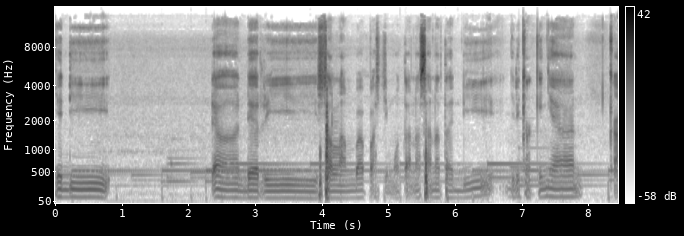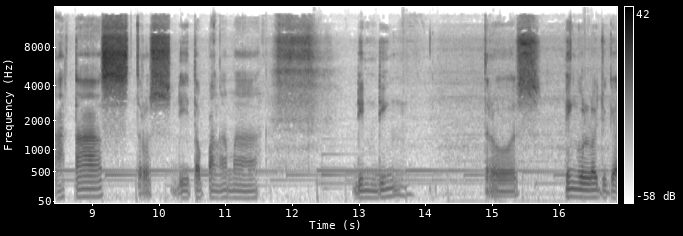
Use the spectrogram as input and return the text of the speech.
Jadi uh, dari Salamba Paschimottanasana tadi jadi kakinya ke atas terus ditopang sama dinding terus pinggul lo juga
